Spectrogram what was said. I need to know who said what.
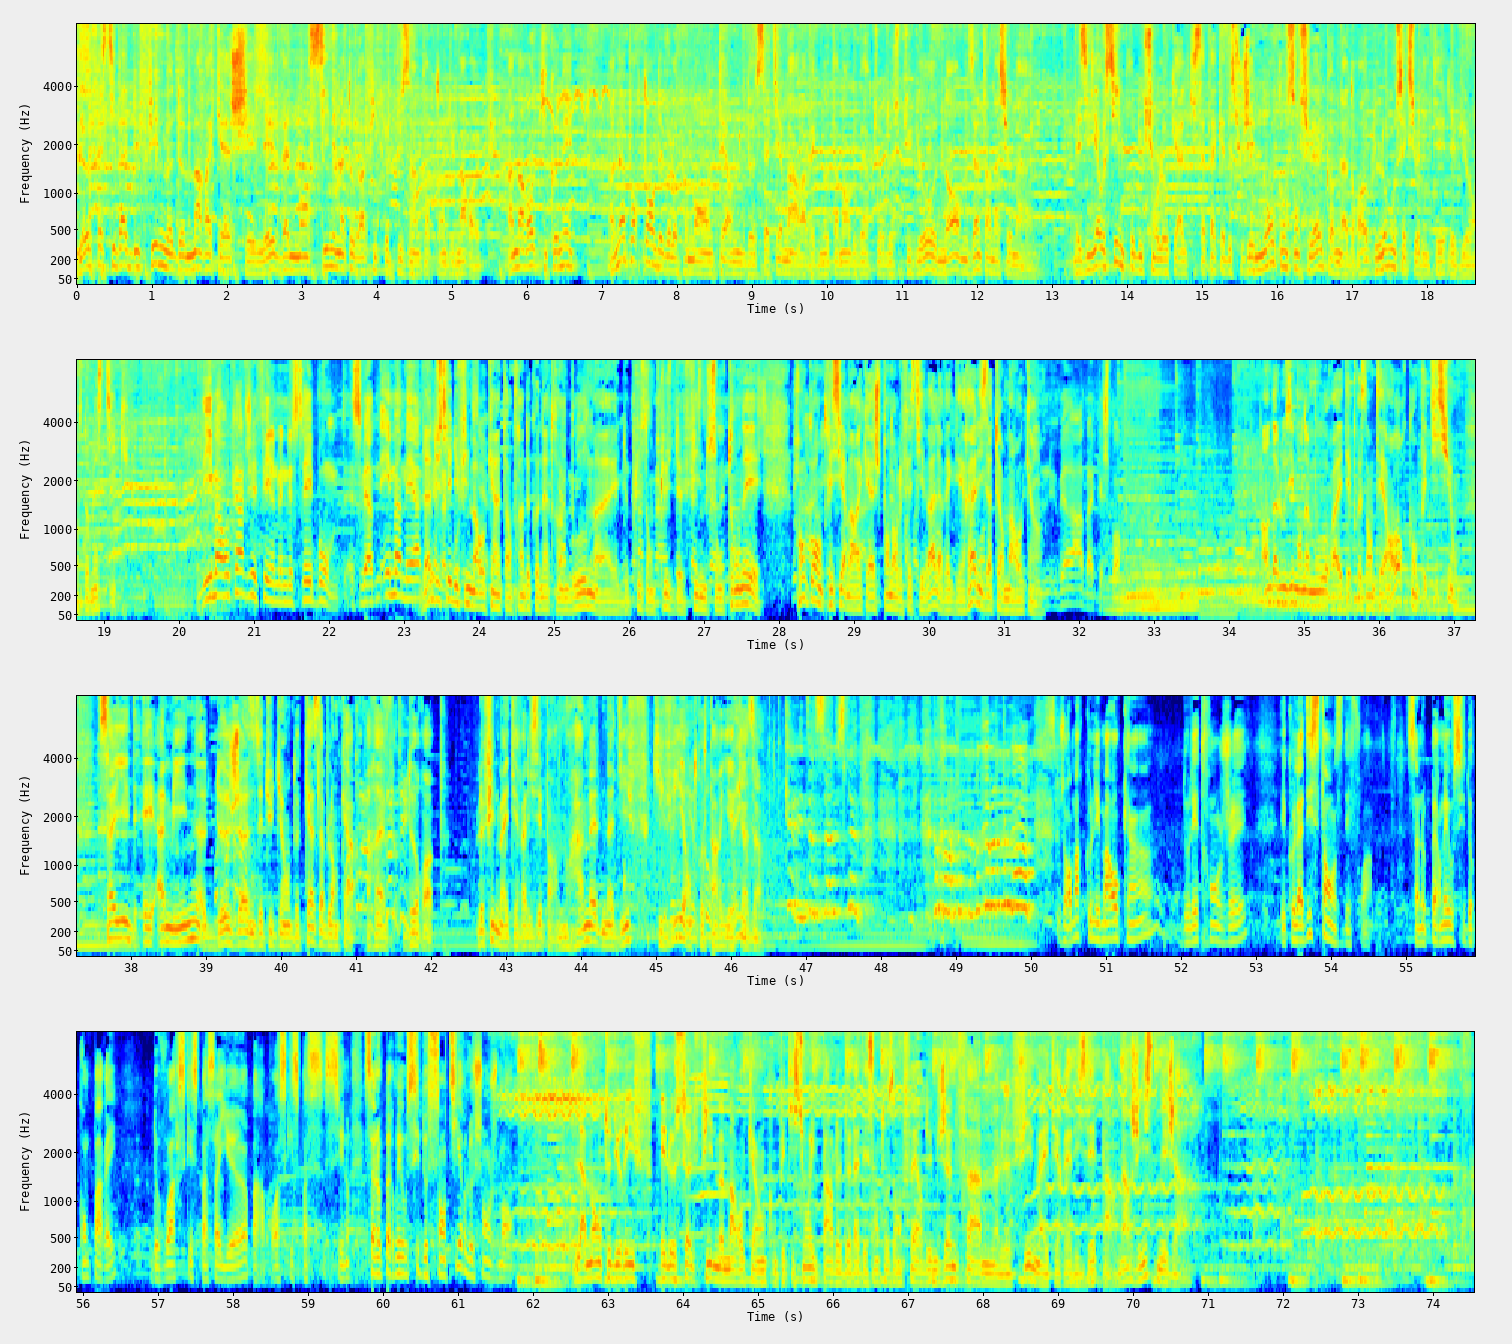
Speaker 1: Le festival du film de Marrakech est l'événement cinématographique le plus important du Maroc. Un Maroc qui connaît un important développement en termes de 7e art avec notamment l'ouverture de studios normes internationales. Mais il y a aussi une production locale qui s'attaque à des sujets non consensuels comme la drogue, l'homosexualité, les violences domestiques. L'industrie du film marocain est en train de connaître un boom et de plus en plus de films sont tournés. Rencontre ici à Marrakech pendant le festival avec des réalisateurs marocains. Andalousie mon amour a été présenté en hors compétition. Saïd et Amine, deux jeunes étudiants de Casablanca, rêvent d'Europe. Le film a été réalisé par Mohamed Nadif qui vit entre Paris et Casa.
Speaker 2: Je remarque que les Marocains de l'étranger et que la distance des fois, ça nous permet aussi de comparer, de voir ce qui se passe ailleurs par rapport à ce qui se passe sinon. Ça nous permet aussi de sentir le changement.
Speaker 1: L'amante du Rif est le seul film marocain en compétition. Il parle de la descente aux enfers d'une jeune femme. Le film a été réalisé par Nargis Nejar.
